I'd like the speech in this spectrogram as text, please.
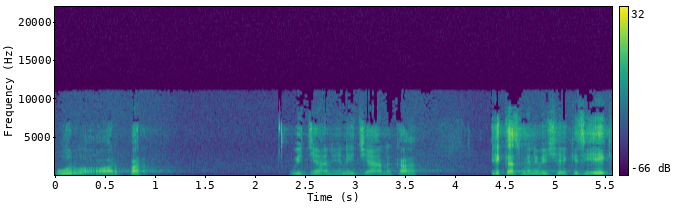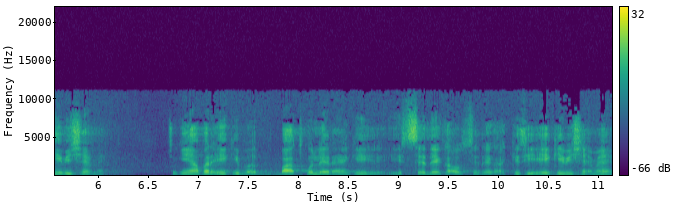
पूर्व और पर। विज्ञान यानी ज्ञान का एकस्मिन विषय, किसी एक ही विषय में। क्योंकि यहाँ पर एक ही बात को ले रहे हैं कि इससे देखा, उससे देखा, किसी एक ही विषय में।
